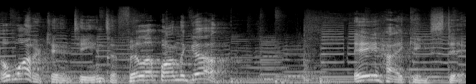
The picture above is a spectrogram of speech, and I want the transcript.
a water canteen to fill up on the go, a hiking stick.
